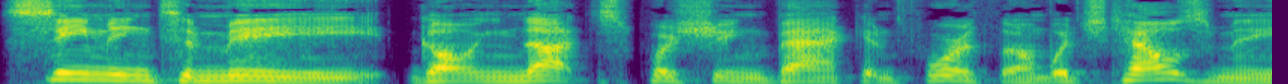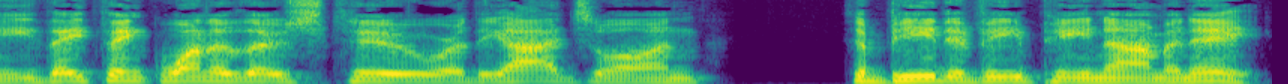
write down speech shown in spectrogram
seeming to me going nuts, pushing back and forth on, which tells me they think one of those two are the odds on to be the VP nominee.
